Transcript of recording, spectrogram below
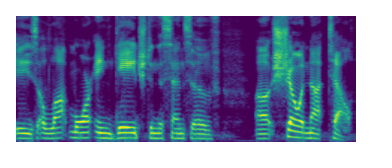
is a lot more engaged in the sense of uh, show and not tell.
